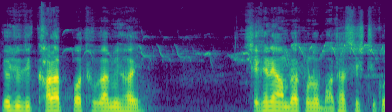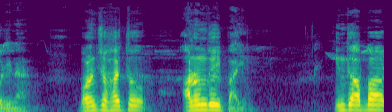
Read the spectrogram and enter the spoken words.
কেউ যদি খারাপ পথগামী হয়, সেখানে আমরা কোনো বাধা সৃষ্টি করি না। বরঞ্চ হয়তো আনন্দই পাই। কিন্তু আবার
